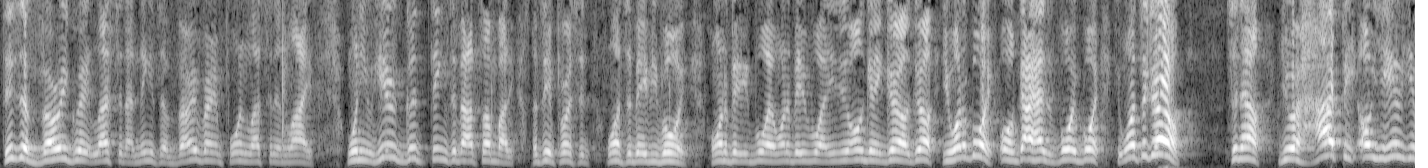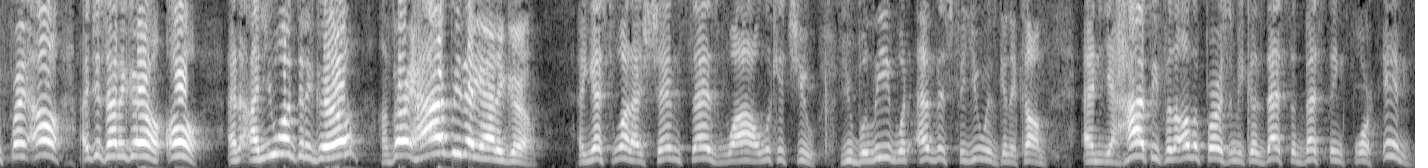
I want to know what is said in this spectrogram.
This is a very great lesson. I think it's a very, very important lesson in life. When you hear good things about somebody, let's say a person wants a baby boy. I want a baby boy. I want a baby boy. And you're all getting girl, girl. You want a boy. Oh, a guy has a boy, boy. He wants a girl. So now you're happy. Oh, you hear your friend. Oh, I just had a girl. Oh, and, and you wanted a girl. I'm very happy that you had a girl. And guess what? Hashem says, wow, look at you. You believe whatever's for you is going to come. And you're happy for the other person because that's the best thing for him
